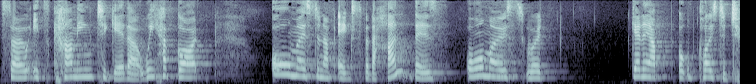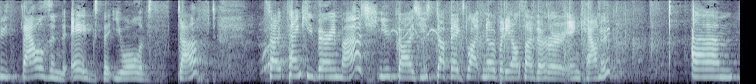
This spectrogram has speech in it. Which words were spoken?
So, it's coming together. We have got almost enough eggs for the hunt. There's almost, we're getting up close to 2,000 eggs that you all have stuffed. So, thank you very much. You guys, you stuff eggs like nobody else I've ever encountered. Um,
